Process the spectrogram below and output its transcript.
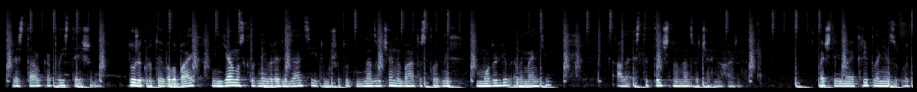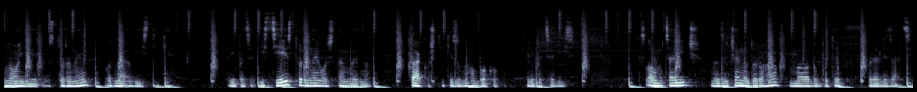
приставка PlayStation. Дуже крутий волобайк. Він явно складний в реалізації, тому що тут надзвичайно багато складних модулів, елементів, але естетично надзвичайно гарний. Бачите, він має кріплення з одної сторони, одна вісь тільки кріпиться. І з цієї сторони, ось там видно, також тільки з одного боку кріпиться вісь. Словом, ця річ надзвичайно дорога, мала би бути в реалізації.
